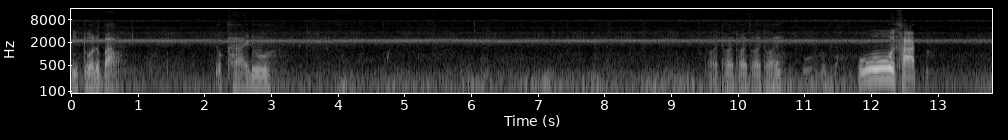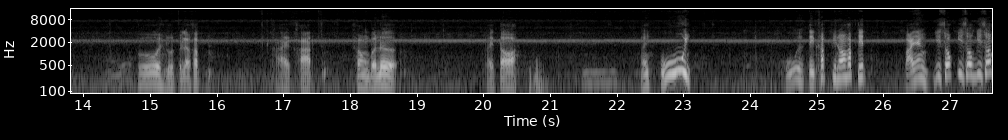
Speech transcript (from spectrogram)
มีตัวหรือเปล่า ยกขายดู ถอยถอยถอยถอยถอยโอ้ยขาด โอ้ย หลุดไปแล้วครับ ขายขาดช่องเบลเลอร์ ไปต่อไหนอุ้ยอุ้ยติดครับพี่น้องครับติด ไปยังยี่สกยี่สกยี่สก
